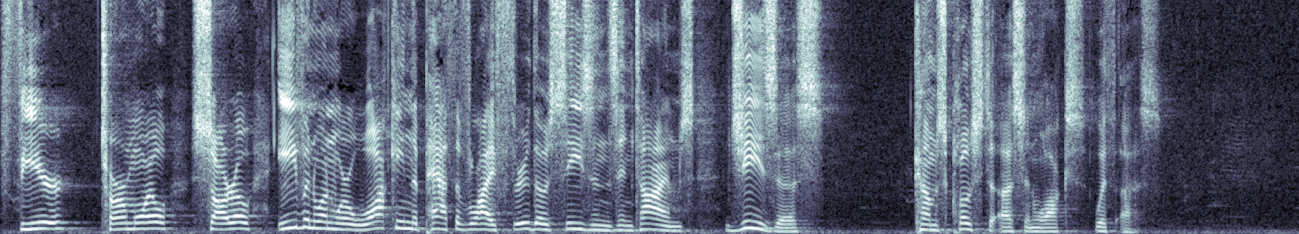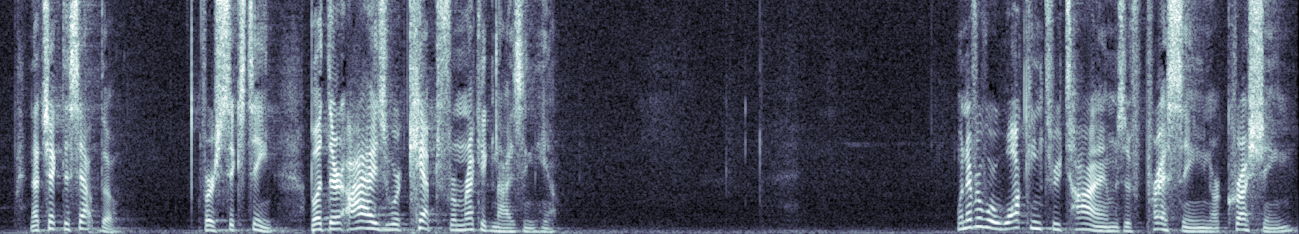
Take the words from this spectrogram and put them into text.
fear, turmoil, sorrow, even when we're walking the path of life through those seasons and times, Jesus comes close to us and walks with us. Now, check this out though. Verse 16. But their eyes were kept from recognizing him. Whenever we're walking through times of pressing or crushing,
